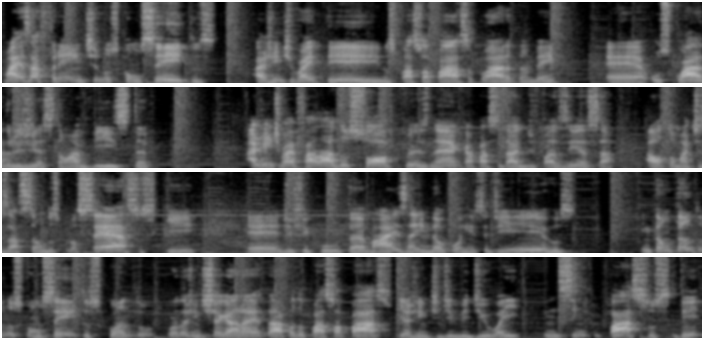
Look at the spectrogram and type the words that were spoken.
Mais à frente, nos conceitos, a gente vai ter, e nos passo a passo, claro, também, é, os quadros de gestão à vista, a gente vai falar dos softwares, né? Capacidade de fazer essa automatização dos processos, que é, dificulta mais ainda a ocorrência de erros. Então, tanto nos conceitos quanto quando a gente chegar na etapa do passo a passo, que a gente dividiu aí em cinco passos de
